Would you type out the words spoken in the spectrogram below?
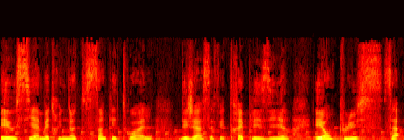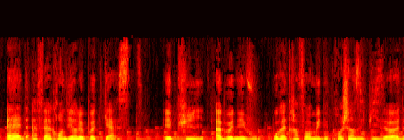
et aussi à mettre une note 5 étoiles. Déjà, ça fait très plaisir et en plus, ça aide à faire grandir le podcast. Et puis, abonnez-vous pour être informé des prochains épisodes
